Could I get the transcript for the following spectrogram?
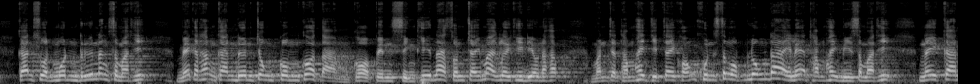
ๆ การสวดมนต์หรือนั่งสมาธิ แม้กระทั่งการเดินจงกรมก็ตาม ก็เป็นสิ่งที่น่าสนใจมากเลยทีเดียวนะครับ มันจะทำให้จิตใจของคุณสงบลงได้ และทำให้มีสมาธิในการ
